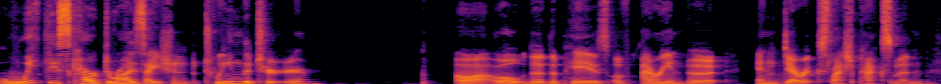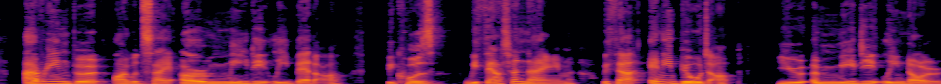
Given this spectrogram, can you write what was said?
with this characterization between the two, uh, well, the, the pairs of Arry and Bert and Derek slash Paxman, Arry and Bert, I would say, are immediately better because without a name, without any build up, you immediately know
